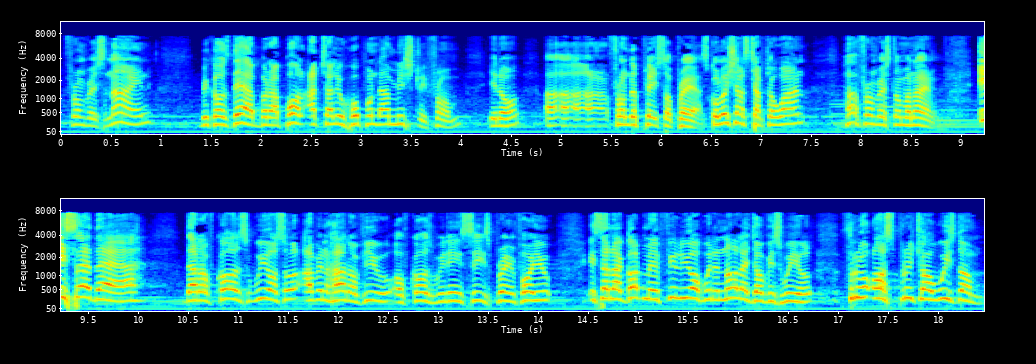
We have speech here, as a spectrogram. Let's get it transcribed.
from verse 9, because there, Brother Paul actually opened that mystery from, you know, uh, uh, uh from the place of prayers. Colossians chapter 1, from verse number 9. He said there, that of course we also haven't heard of you. Of course, we didn't see cease praying for you. He said that God may fill you up with the knowledge of His will through our spiritual wisdom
